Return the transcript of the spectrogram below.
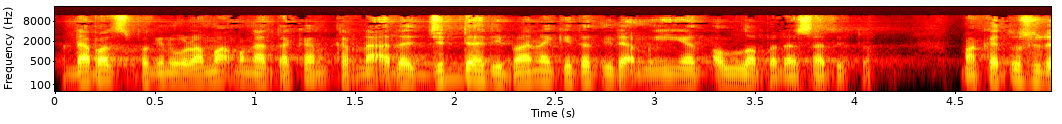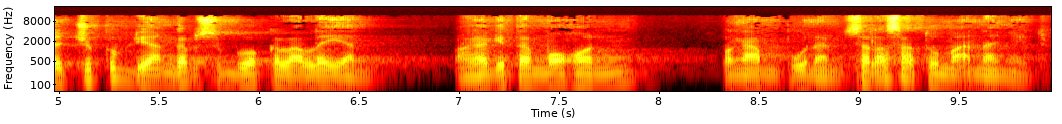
pendapat sebagian ulama mengatakan, karena ada jeda di mana kita tidak mengingat Allah pada saat itu. Maka itu sudah cukup dianggap sebuah kelalaian. Maka kita mohon pengampunan. Salah satu maknanya itu.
